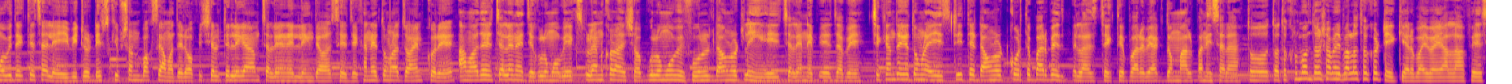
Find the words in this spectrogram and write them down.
মুভি দেখতে চাইলে এই ভিডিওর ডিসক্রিপশন বক্সে আমাদের অফিসিয়াল টেলিগ্রাম চ্যানেলের লিঙ্ক দেওয়া আছে, যেখানে তোমরা জয়েন করে আমাদের চ্যানেলে যেগুলো মুভি এক্সপ্লেন করা হয়, সবগুলো মুভি ফুল ডাউনলোড লিঙ্ক এই চ্যানেলে পেয়ে যাবে। সেখান থেকে তোমরা এইচডি তে ডাউনলোড করতে পারবে প্লাস দেখতে পারবে একদম মাল পানি ছাড়া। তো ততক্ষণ পর্যন্ত সবাই ভালো থাকো টেক কেয়ার বাই বাই আল্লাহ হাফেজ।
